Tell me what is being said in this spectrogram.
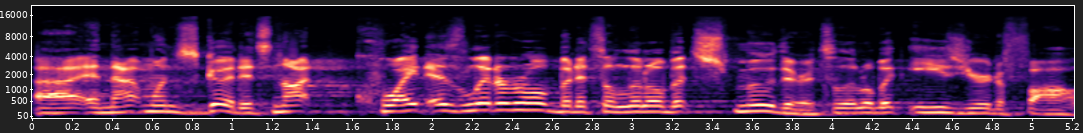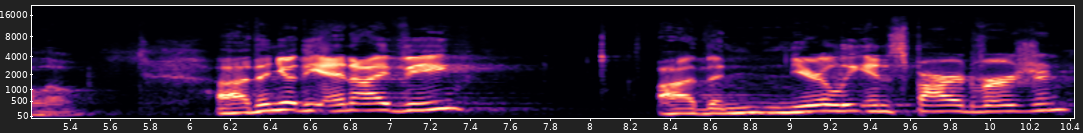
uh, and that one's good. It's not quite as literal, but it's a little bit smoother, it's a little bit easier to follow. Uh, then you have the NIV, uh, the nearly inspired version.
